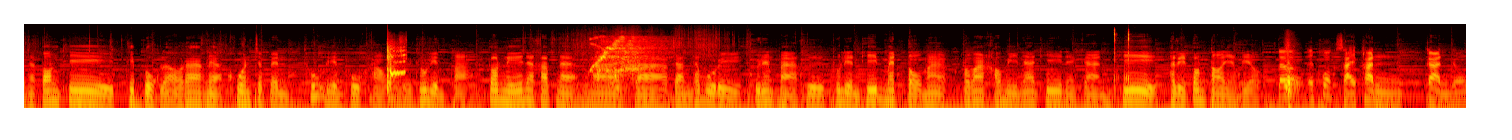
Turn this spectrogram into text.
นะต้นที่ที่ปลูกแล้วเอารากเนี่ยควรจะเป็นทุเรียนภูเขาหรือทุเรียนป่า ต้นนี้นะครับนะมาจากจันทบุรี ทุเรียนป่าคือทุเรียนที่เม็ดโตมาก เพราะว่าเขามีหน้าที่ในการที่ผลิตต้นตออย่างเดียว แล้วไอ้พวกสายพันธุ์ ก้านยง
